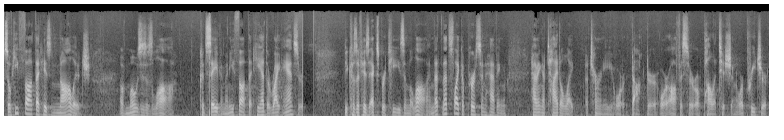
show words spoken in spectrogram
So he thought that his knowledge of Moses' law could save him, and he thought that he had the right answer because of his expertise in the law. And that, that's like a person having, having a title like attorney or doctor or officer or politician or preacher,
